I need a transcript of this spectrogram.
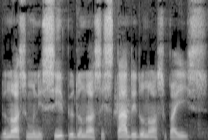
do nosso município, do nosso estado e do nosso país.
